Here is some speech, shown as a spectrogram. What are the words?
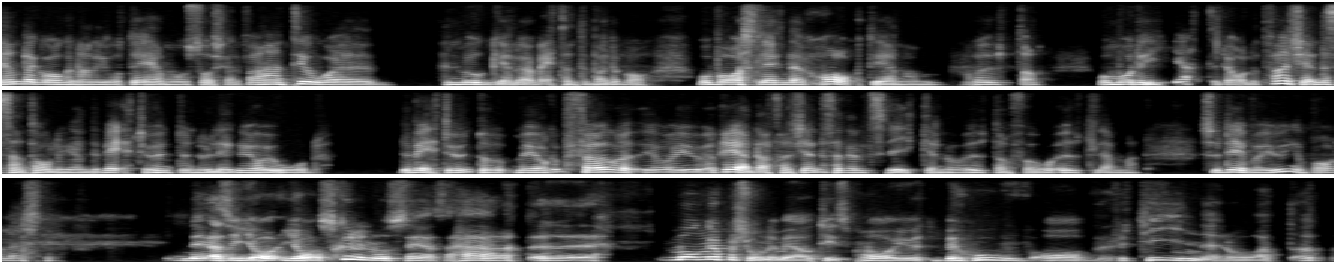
enda gången han gjort det hemma hos oss, för han tog eh, en mugg eller jag vet inte vad det var och bara slängde rakt igenom rutan och mådde mm. jättedåligt. För han kände sig antagligen, det vet jag inte, nu lägger jag i ord, det vet jag inte, men jag, för, jag är ju rädd att han kände sig väldigt sviken och utanför och utlämnad. Så det var ju ingen bra lösning. Nej, alltså jag, jag skulle nog säga så här att eh, många personer med autism har ju ett behov av rutiner och att, att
